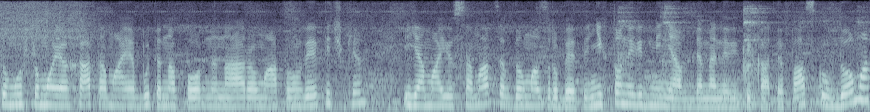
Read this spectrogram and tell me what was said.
тому що моя хата має бути наповнена ароматом випічки. І я маю сама це вдома зробити. Ніхто не відміняв для мене випікати паску вдома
